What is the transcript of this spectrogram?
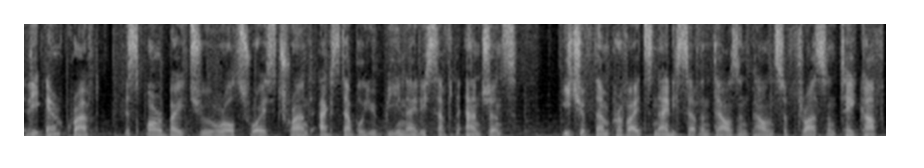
The aircraft is powered by two Rolls-Royce Trent XWB-97 engines. Each of them provides 97,000 pounds of thrust on takeoff,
